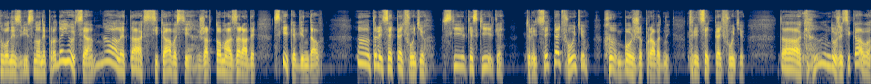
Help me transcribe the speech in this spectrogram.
Вони, звісно, не продаються, але так, з цікавості, жартома заради, скільки б він дав? «А, 35 фунтів. Скільки, скільки? 35 фунтів. Боже праведний, 35 фунтів. Так, дуже цікаво.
